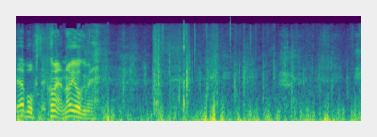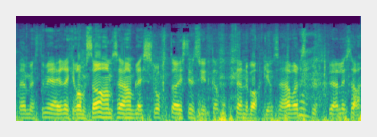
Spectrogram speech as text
Der borte. Kom igjen, nå jogger vi. Der møtte vi Eirik Ramstad. Han sier han ble slått av Øystein Sylta opp denne bakken, så her var det spurtduell sa.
